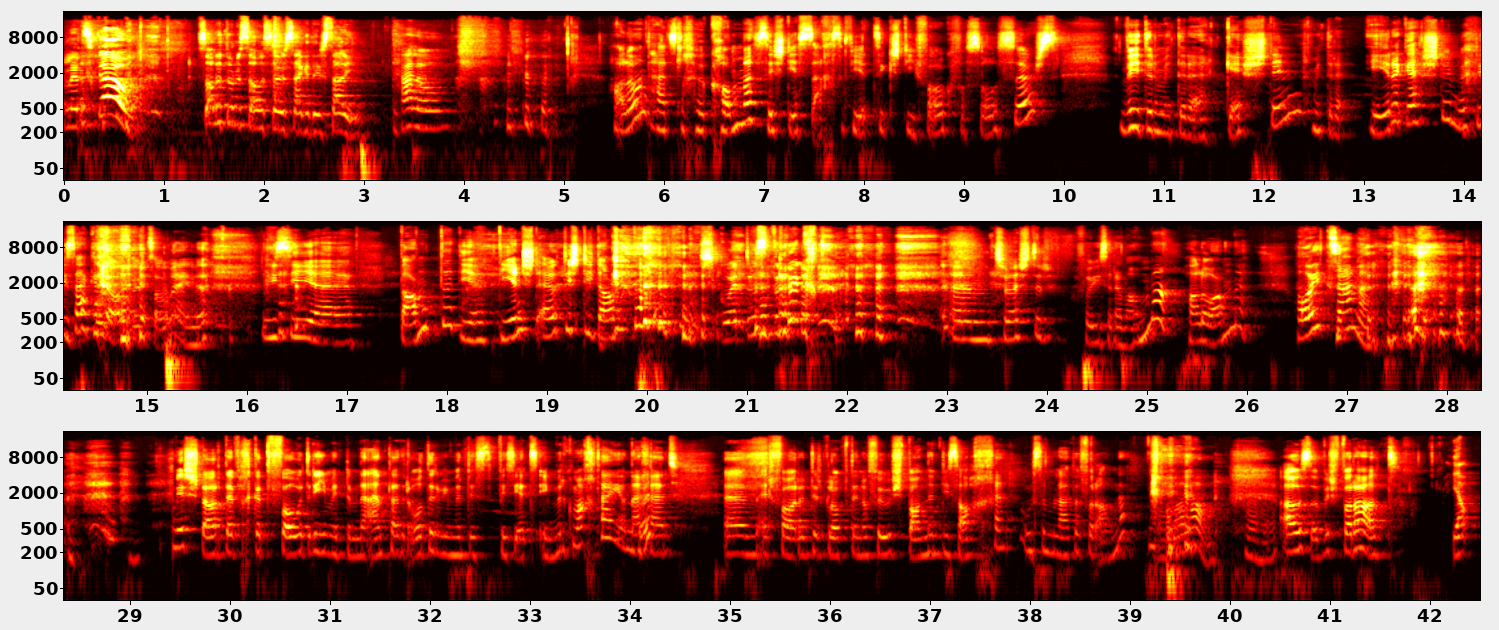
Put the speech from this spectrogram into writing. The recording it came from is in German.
Let's go! Solothurn Soulsurf sagen dir Sally. Hallo! Hallo und herzlich willkommen. Es ist die 46. Folge von Soulsurfs. Wieder mit einer Gästin, mit einer Ehrengästin, würde ich sagen. ja, würde ich so meinen. Unsere äh, Tante, die dienstälteste Tante. das ist gut ausgedrückt. ähm, die Schwester von unserer Mama. Hallo Anne. Hallo zusammen. wir starten einfach voll rein mit einem Entweder-Oder, wie wir das bis jetzt immer gemacht haben. Und nachher ähm, erfahren ihr, glaube ich, noch viele spannende Sachen aus dem Leben von Anne. Voilà. also, bist du bereit? Ja.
